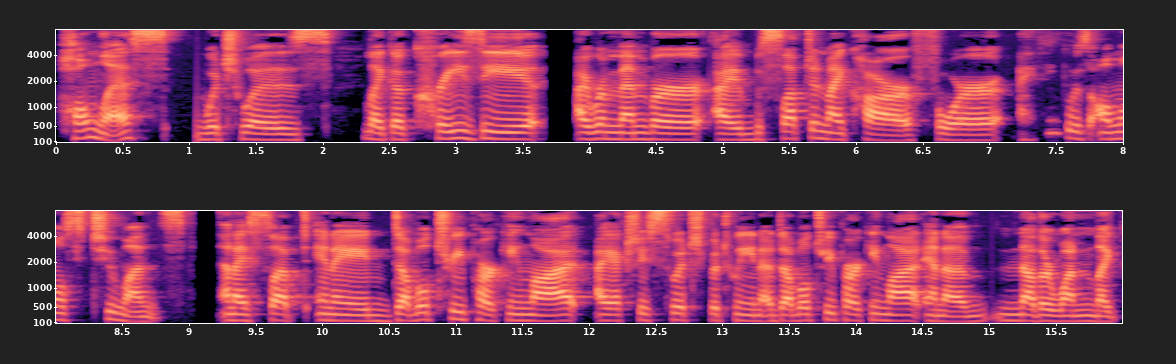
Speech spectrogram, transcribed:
homeless, which was like a crazy. I remember I slept in my car for, I think it was almost two months and I slept in a DoubleTree parking lot. I actually switched between a DoubleTree parking lot and a, another one like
